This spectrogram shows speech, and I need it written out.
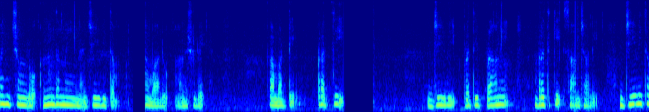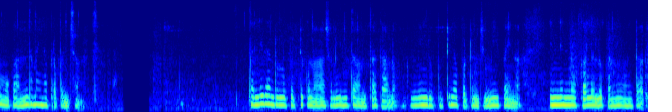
ప్రపంచంలో అందమైన జీవితం వారు మనుషులే. కాబట్టి ప్రతి జీవి ప్రతి ప్రాణి బ్రతికి సాధించాలి. జీవితం ఒక అందమైన ప్రపంచం. తల్లిదండ్రులు పెట్టుకున్న ఆశలు ఇంత అంతా కాదు మీరు పుట్టినప్పటి నుంచి మీ పైన ఎన్నెన్నో కళలు కని ఉంటారు.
